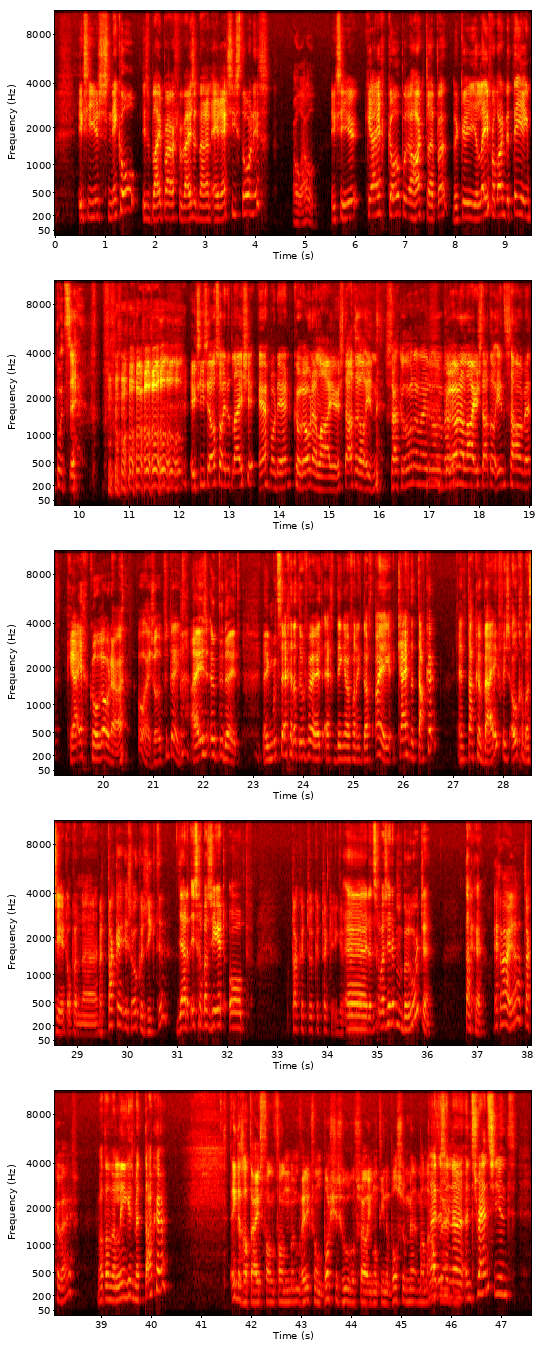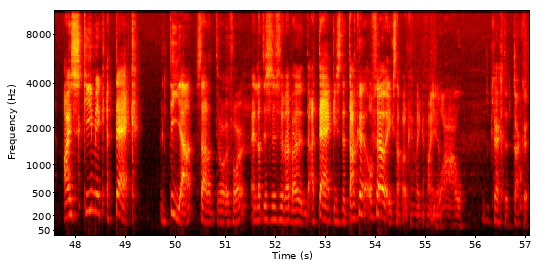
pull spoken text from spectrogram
Ik zie hier snikkel, is blijkbaar verwijzend naar een erectiestoornis. Oh, wauw. Ik zie hier, krijg koperen hartkleppen, dan kun je je leven lang de tering poetsen. Ik zie zelfs al in het lijstje, erg modern, coronalaaier staat er al in. Staat corona-leider al bij? Coronalaaier staat er al in samen met krijg corona. Oh, hij is wel up-to-date. Hij is up-to-date. Nee, ik moet zeggen dat de hoeveelheid echt dingen waarvan ik dacht, oh ja, je krijgt de takken. En takkenwijf is ook gebaseerd op een... eh, Maar takken is ook een ziekte. ja, dat is gebaseerd op... Takken, tukken, takken. Ik heb eh, dat is gebaseerd op een beroerte. Takken. Echt waar, ja? Takkenwijf. Wat dan de link is met takken. Ik dacht altijd van, van weet ik veel, een bosjeshoer of zo. Iemand die in de bossen met mannen Nee, het is een, eh, een transient ischemic attack. Een TIA staat het voor-. En dat is dus, we hebben, de attack is de takken of zo. Ik snap ook geen flikker van je. Wauw. Krijgt de takken.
